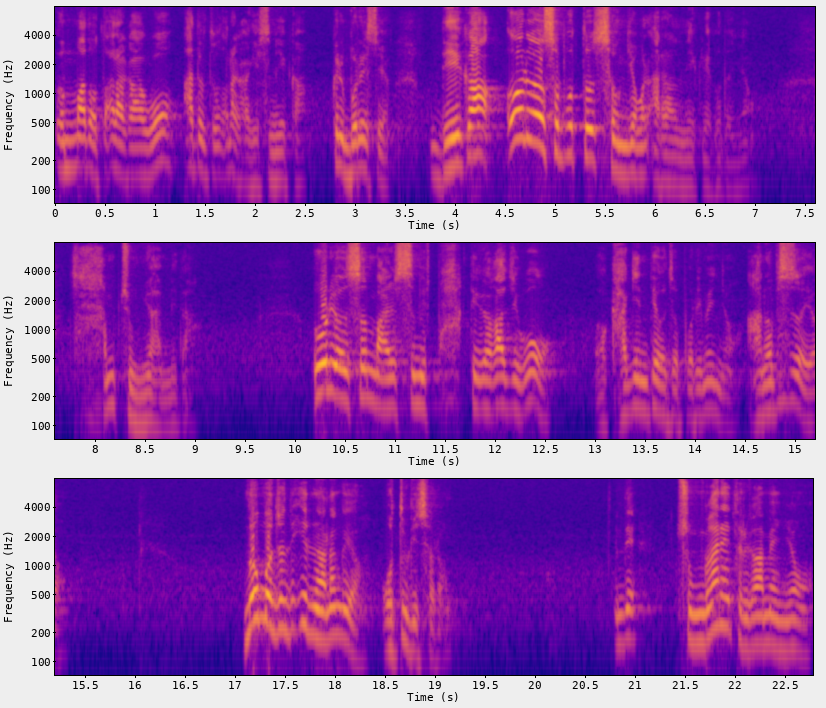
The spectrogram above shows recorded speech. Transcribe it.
엄마도 따라가고 아들도 따라가겠습니까? 그럼 뭐랬어요? 내가 어려서부터 성경을 알아내니 그랬거든요. 참 중요합니다. 어려서 말씀이 딱 들어가가지고 어, 각인되어져 버리면요. 안 없어져요. 넘어졌는데 일어나는 거예요. 오뚜기처럼. 근데 중간에 들어가면요.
